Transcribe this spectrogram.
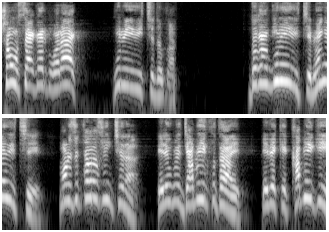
সমস্ত একের পর এক ঘুরিয়ে দিচ্ছে দোকান। দোকান গুড়িয়ে দিচ্ছে, ভেঙে দিচ্ছে। মানুষের কথা শুনছে না। এর উপরে যাবে কোথায়? এদেরকে খাবে কি?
